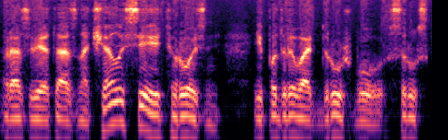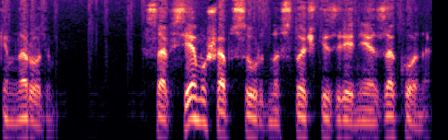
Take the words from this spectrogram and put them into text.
Разве это означало сеять рознь и подрывать дружбу с русским народом. Совсем уж абсурдно с точки зрения закона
